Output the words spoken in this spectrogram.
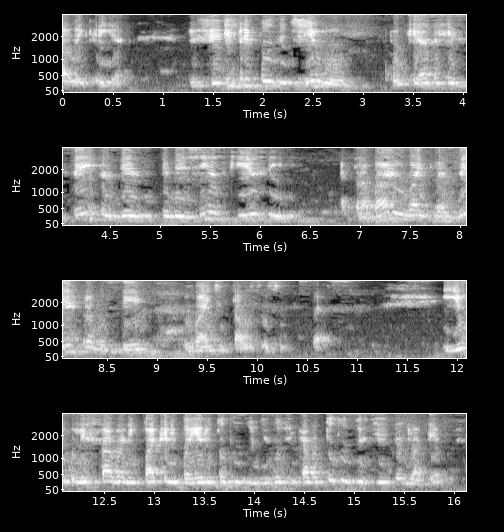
alegria. Vibre positivo, porque as receitas e as energias que esse trabalho vai trazer para você vai ditar o seu sucesso. E eu começava a limpar aquele banheiro todos os dias, eu ficava todos os dias lá dentro.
